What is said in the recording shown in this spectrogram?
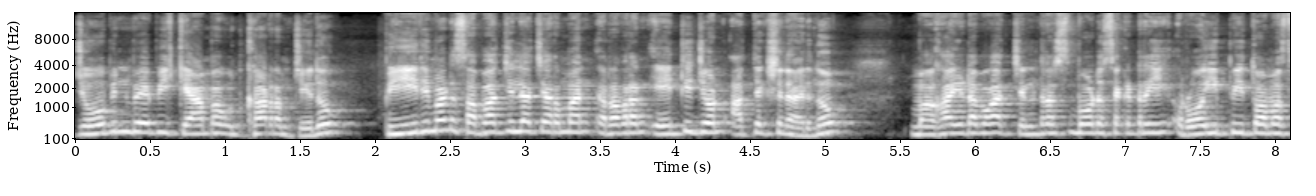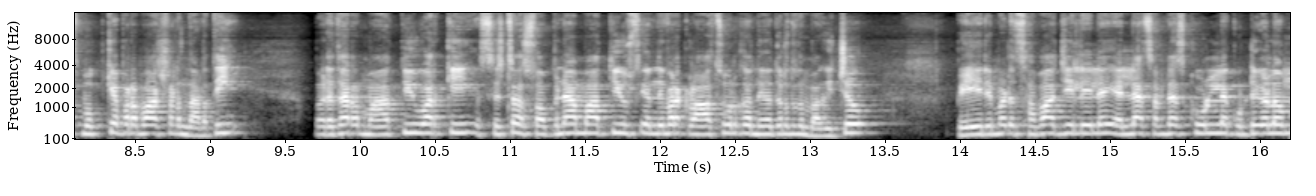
Jobin Baby camp ഉദ്ഘാടനം ചെയ്തു. പീരുമേട് സഭാ ജില്ലാ chairman reverend A T John അധ്യക്ഷനായിരുന്നു. മഹായിടവക children's board secretary Roy P Thomas മുഖ്യപ്രഭാഷണം നടത്തി. Brother Mathew Varkey sister Swapna Mathews എന്നിവർ ക്ലാസുകൾക്ക് നേതൃത്വം വഹിച്ചു. പേരുമട് സഭാ ജില്ലയിലെ എല്ലാ സൺഡേ സ്കൂളിലെ കുട്ടികളും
